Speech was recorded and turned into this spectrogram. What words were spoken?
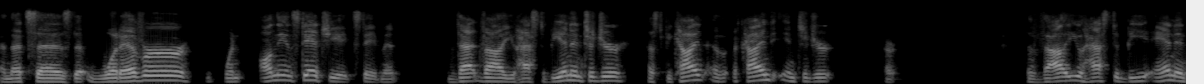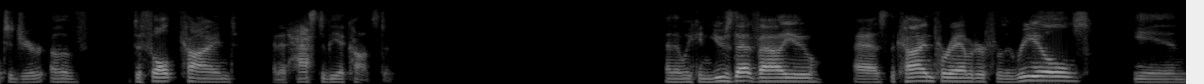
And that says that whatever, when on the instantiate statement, that value has to be an integer, has to be kind a kind integer. The value has to be an integer of default kind, and it has to be a constant. And then we can use that value as the kind parameter for the reals in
